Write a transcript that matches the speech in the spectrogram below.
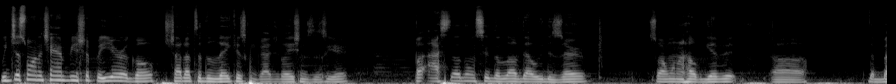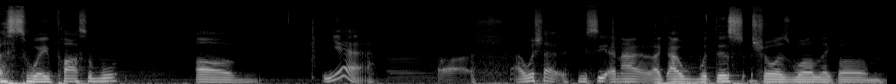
We just won a championship a year ago. Shout out to the Lakers. Congratulations this year. But I still don't see the love that we deserve. So I want to help give it uh, the best way possible. Um, yeah. Uh, I wish I you see and I like I with this show as well like um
